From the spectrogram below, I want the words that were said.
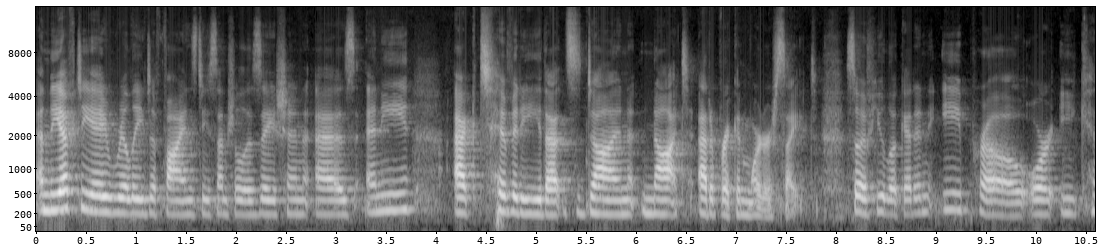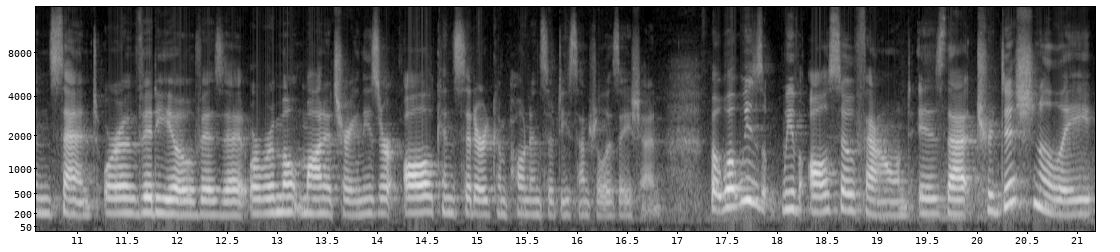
And the FDA really defines decentralization as any activity that's done not at a brick and mortar site. So if you look at an ePro or eConsent or a video visit or remote monitoring, these are all considered components of decentralization. But what we've, also found is that traditionally,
